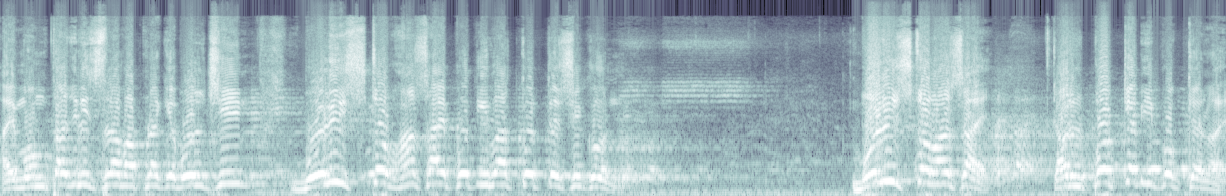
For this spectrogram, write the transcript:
আমি মমতাজুল ইসলাম আপনাকে বলছি, বলিষ্ঠ ভাষায় প্রতিবাদ করতে শিখুন। বলিষ্ঠ ভাষায় কারণ পক্ষে বিপক্ষে নয়।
